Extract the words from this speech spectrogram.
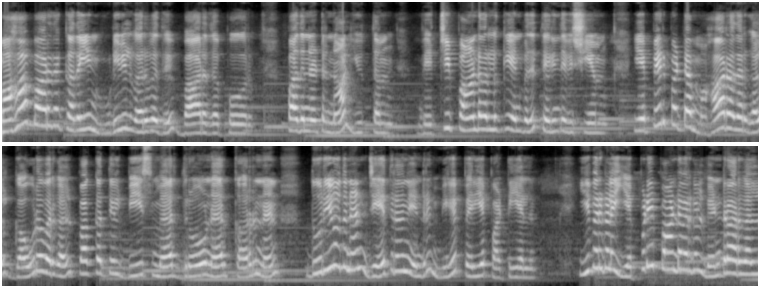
மகாபாரத கதையின் முடிவில் வருவது பாரத போர். பதினெட்டு நாள் யுத்தம். வெற்றி பாண்டவர்களுக்கு என்பது தெரிந்த விஷயம். எப்பேற்பட்ட மகாரதர்கள் கௌரவர்கள் பக்கத்தில் பீஸ்மர் துரோணர் கர்ணன் துரியோதனன் ஜெயத்ரதன் என்று மிகப்பெரிய பட்டியல். இவர்களை எப்படி பாண்டவர்கள் வென்றார்கள்?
